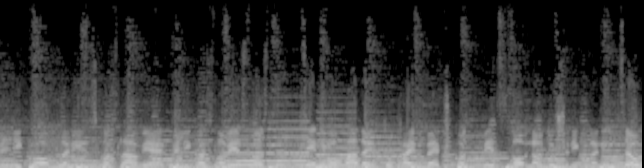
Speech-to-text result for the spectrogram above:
veliko planinsko slavje, velika slovesnost, cenimo pa, da je tukaj več kot 500 navdušenih planincev.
